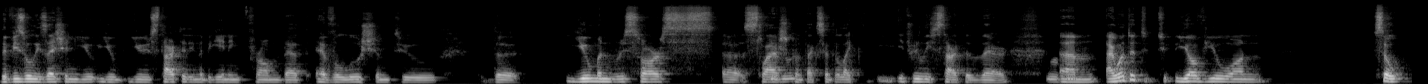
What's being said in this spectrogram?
the visualization you you you started in the beginning from that evolution to the human resource uh, slash mm-hmm. contact center like it really started there mm-hmm. um, i wanted to, to, your view on so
